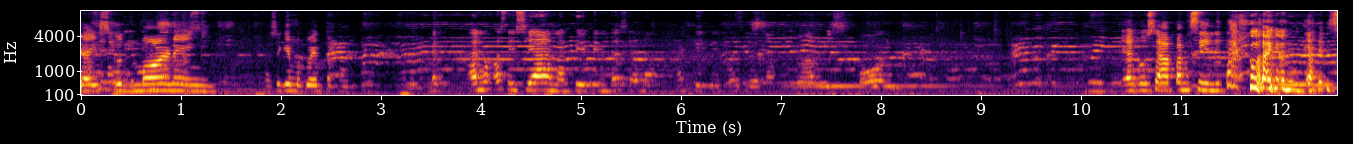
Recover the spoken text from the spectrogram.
guys, good morning. O, Sige, magkwento. Nag- ano kasi siya, nagtitinda siya ng, nagtitinda siya ng mga fishball. Yan, usapang sili tayo ngayon guys.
